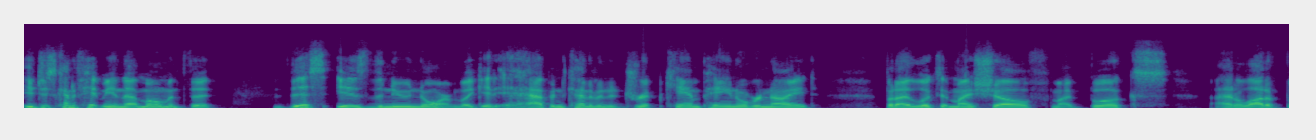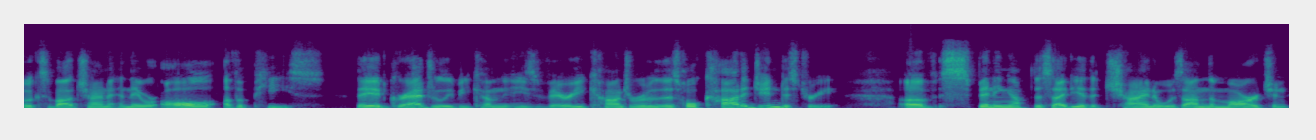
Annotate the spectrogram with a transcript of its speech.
it just kind of hit me in that moment that this is the new norm. Like it, it happened kind of in a drip campaign overnight, but I looked at my shelf, my books, I had a lot of books about China, and they were all of a piece. They had gradually become these very controversial, this whole cottage industry of spinning up this idea that China was on the march. And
